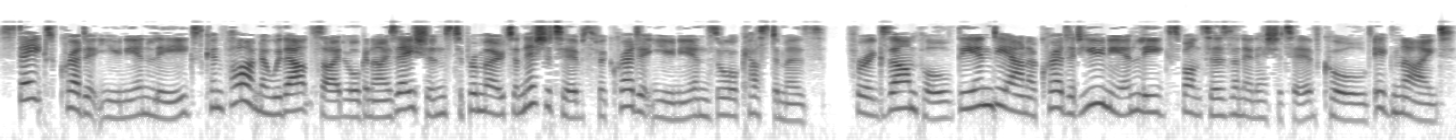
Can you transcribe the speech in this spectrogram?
State credit union leagues can partner with outside organizations to promote initiatives for credit unions or customers. For example, the Indiana Credit Union League sponsors an initiative called Ignite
